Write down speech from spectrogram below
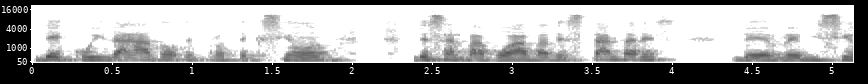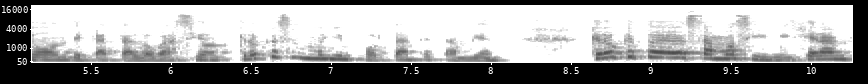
de cuidado, de protección, de salvaguarda, de estándares de revisión, de catalogación. Creo que eso es muy importante también. Creo que todavía estamos, si me dijeran,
